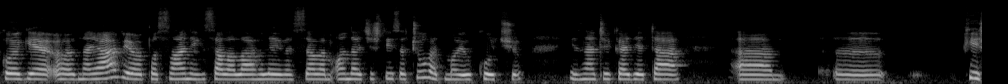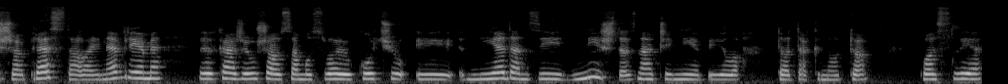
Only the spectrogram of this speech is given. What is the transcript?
kojeg je e, najavio poslanik sallallahu alejhi ve sellem onda ćeš ti sačuvat moju kuću i znači kad je ta um, a, e, kiša prestala i nevrijeme E, kaže ušao sam u svoju kuću i nijedan zid ništa znači nije bilo dotaknuto poslije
